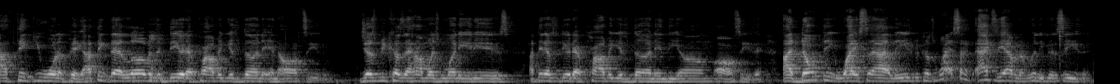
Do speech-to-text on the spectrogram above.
I think you want to pick. I think that love is a deal that probably gets done in the off season. Just because of how much money it is, I think that's a deal that probably gets done in the um off season. I don't think Whiteside leaves because Whiteside's actually having a really good season.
